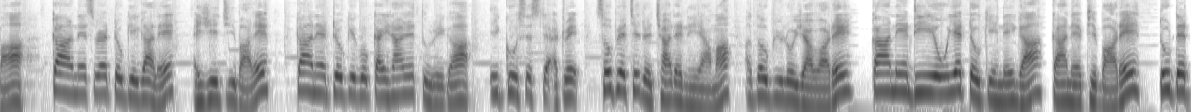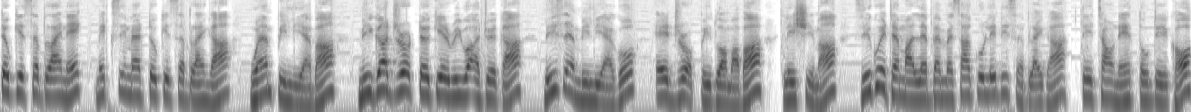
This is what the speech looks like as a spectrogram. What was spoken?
မှာကာနယ်ဆိုတဲ့တိုကီကလည်းအရေးကြီးပါတယ်။ ကာနယ်တိုကီကိုကင်ထားတဲ့သူတွေက ecosystem အတွက်စုပ်ပြည့်ချက်တွေချတဲ့နေရာမှာအသုံးပြုလို့ရပါတယ်။ကာနယ် DAO ရဲ့ token တွေကကာနယ်ဖြစ်ပါတယ်။ total token supply နဲ့ maximum token supply က1 billion ပါ။ mega drop token reward အတွက်က40 million ကို air drop ပေးသွားမှာပါ။လက်ရှိမှာဈေးကွက်ထဲမှာ level circulating supply က1.6နဲ့3.6ခေါ်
